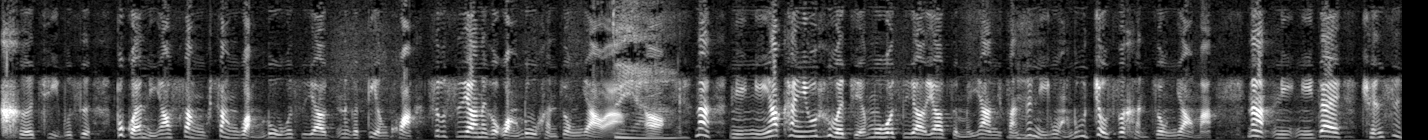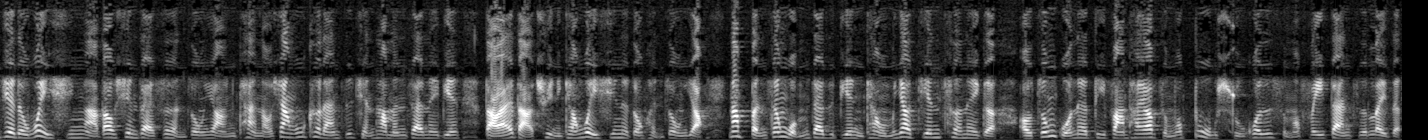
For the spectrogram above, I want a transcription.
科技，不是不管你要上上网络或是要那个电话，是不是要那个网络很重要啊？对呀。啊，那你你要看 YouTube 的节目或是要要怎么样，你反正你网络就是很重要嘛。那你你在全世界的卫星啊，到现在是很重要。你看哦，像乌克兰之前他们在那边打来打去，你看卫星那种很重要。那本身我们在这边，你看我们要监测那个哦，中国那个地方它要怎么部署或者什么飞弹之类的，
